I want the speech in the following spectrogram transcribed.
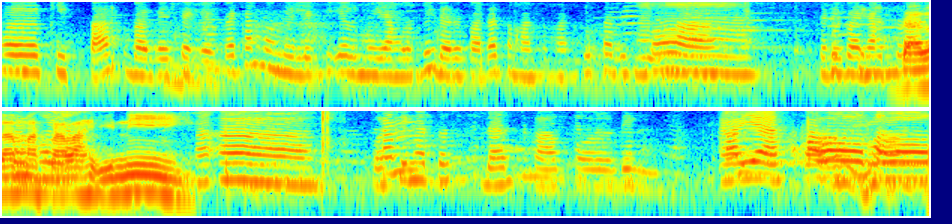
eh, kita sebagai CGP kan memiliki ilmu yang lebih daripada teman-teman kita di sekolah jadi banyak sekali Dalam masalah yang- ini. Heeh. coaching atau dan scaffolding Oh iya, kalau kalau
